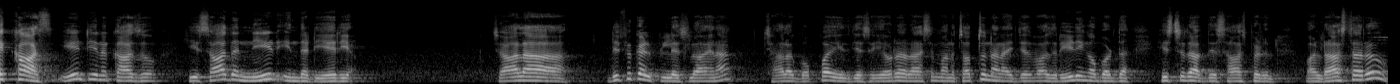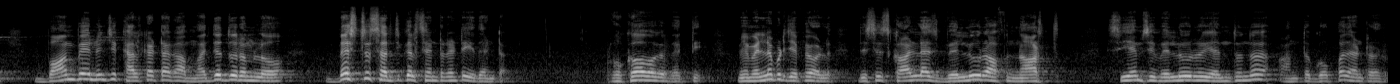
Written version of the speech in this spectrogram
ఏ కాజ్? ఏంటి ఈయన cause? He saw the need in that area చాలా డిఫికల్ట్ ప్లేస్లో ఆయన చాలా గొప్ప ఇది చేశారు. ఎవరో రాసి మనం చదువుతున్నాను I just was reading about the history of this hospital వాళ్ళు రాస్తారు బాంబే నుంచి కల్కట్టాకు ఆ మధ్య దూరంలో బెస్ట్ సర్జికల్ సెంటర్ అంటే ఇదంట. ఒక్కో ఒక వ్యక్తి. మేము వెళ్ళినప్పుడు చెప్పేవాళ్ళు this is called as Vellore of north CMC Vellore ఎంత ఉందో అంత గొప్పది అంటారు.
